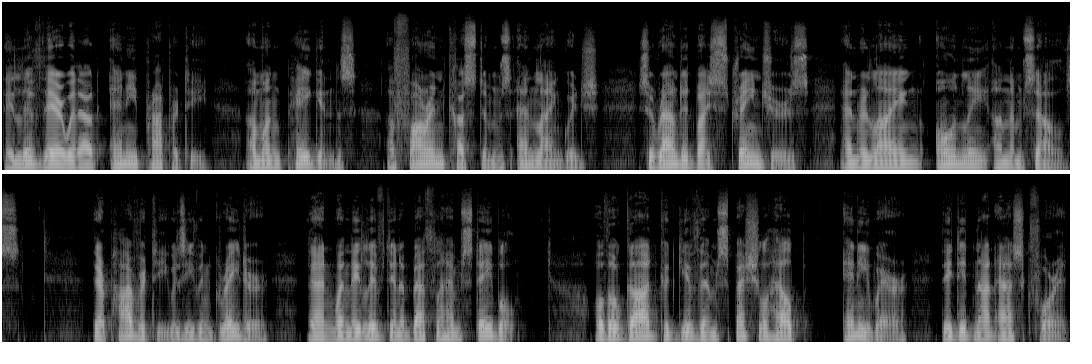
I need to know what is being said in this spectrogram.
They lived there without any property, among pagans of foreign customs and language, surrounded by strangers and relying only on themselves. Their poverty was even greater than when they lived in a Bethlehem stable. Although God could give them special help anywhere, they did not ask for it,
